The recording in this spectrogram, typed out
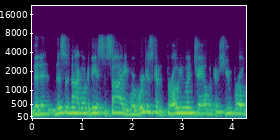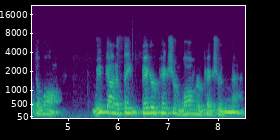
that it, this is not going to be a society where we're just going to throw you in jail because you broke the law. We've got to think bigger picture, longer picture than that.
